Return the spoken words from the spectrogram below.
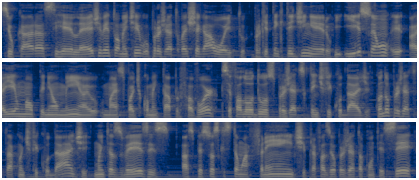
Se o cara se reelege, eventualmente o projeto vai chegar a oito, porque tem que ter dinheiro. E, e isso é um, aí uma opinião minha, o mais pode comentar, por favor. Você falou dos projetos que têm dificuldade. Quando o projeto está com dificuldade, muitas vezes as pessoas que estão à frente para fazer o projeto acontecer,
